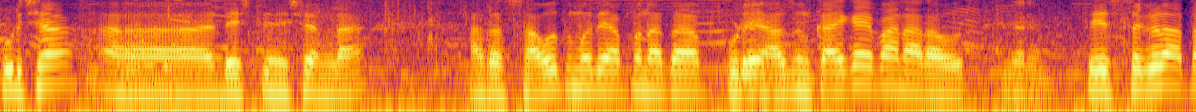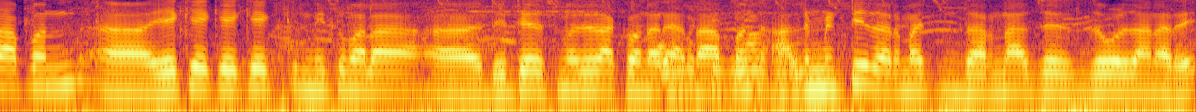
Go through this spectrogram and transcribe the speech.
पुढच्या डेस्टिनेशनला आता साऊथमध्ये आपण आता पुढे अजून काय काय पाहणार आहोत ते सगळं आता आपण एक एक एक एक मी तुम्हाला डिटेल्समध्ये दाखवणार आहे. आता आपण आलमिट्टी धर्मा धरणाच्या जवळ जाणार आहे.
